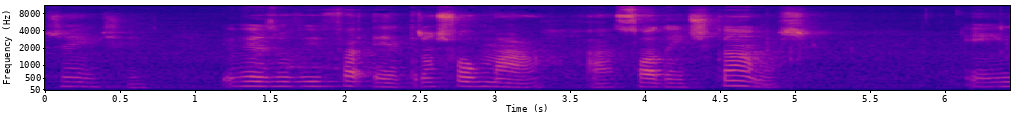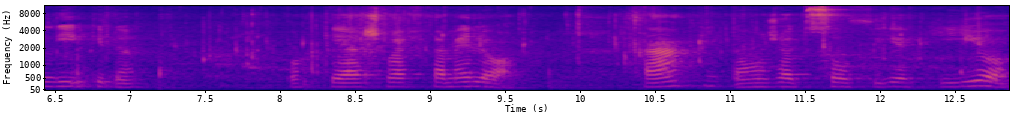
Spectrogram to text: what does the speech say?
Gente, eu resolvi é, transformar a soda em escamas em líquida, porque acho que vai ficar melhor, tá? Então já dissolvi aqui, ó.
